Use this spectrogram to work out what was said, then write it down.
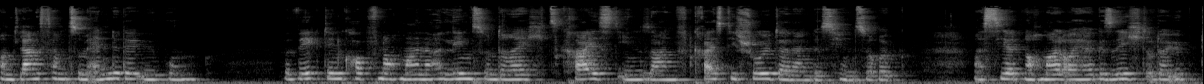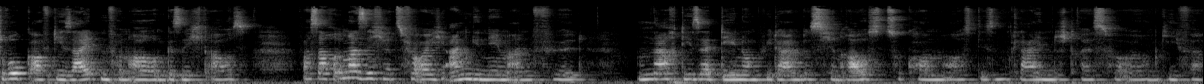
Kommt langsam zum Ende der Übung. Bewegt den Kopf nochmal nach links und rechts, kreist ihn sanft, kreist die Schultern ein bisschen zurück. Massiert nochmal euer Gesicht oder übt Druck auf die Seiten von eurem Gesicht aus. Was auch immer sich jetzt für euch angenehm anfühlt, um nach dieser Dehnung wieder ein bisschen rauszukommen aus diesem kleinen Stress vor eurem Kiefer.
